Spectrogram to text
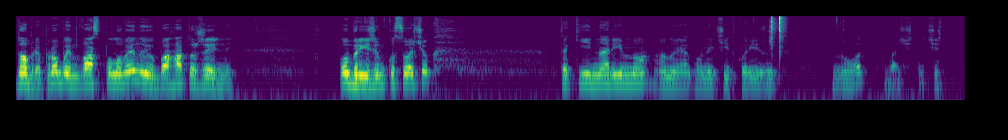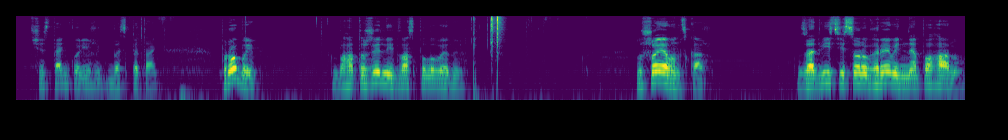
Добре, пробуємо два з половиною, багатожильний. Обріжемо кусочок. Такий нарівно. А ну як вони чітко ріжуть. Ну от, бачите, чистенько ріжуть без питань. Пробуємо. Багатожильний 2,5. Ну, що я вам скажу? За 240 гривень непогано.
